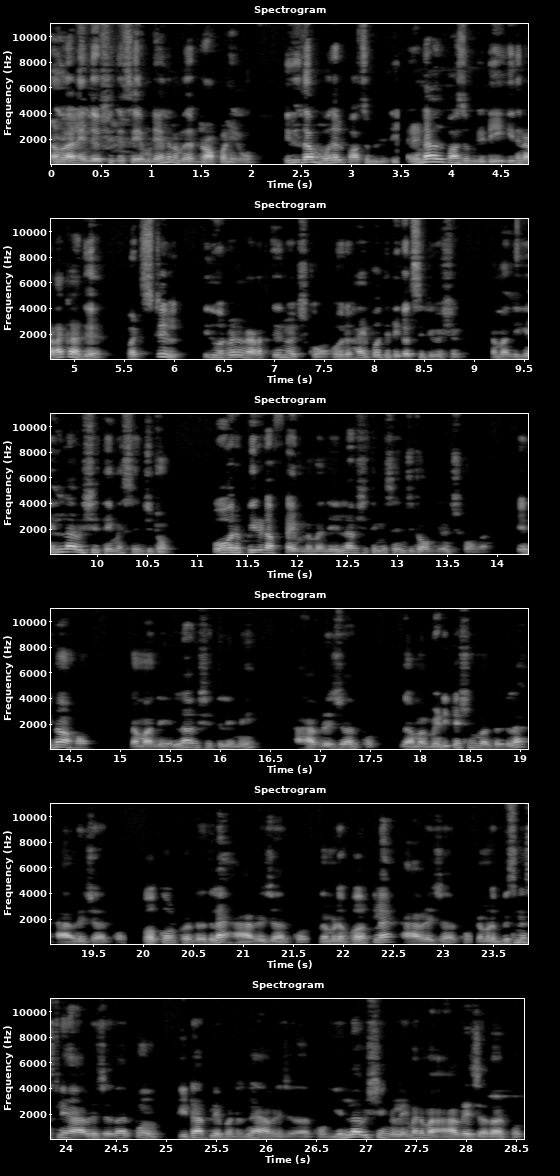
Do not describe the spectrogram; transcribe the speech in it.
நம்மளால எந்த விஷயத்தையும் செய்ய முடியாது. நம்ம ட்ராப் பண்ணிடுவோம். இதுதான் முதல் பாசிபிலிட்டி ரெண்டாவது பாசிபிலிட்டி இது நடக்காது. பட் ஸ்டில் இது ஒருவேளை நடத்துன்னு வச்சுக்கோ ஒரு ஹைப்போதெட்டிக்கல் சுச்சுவேஷன் நம்ம அந்த எல்லா விஷயத்தையுமே செஞ்சுட்டோம். ஓவர் பீரியட் ஆஃப் டைம் நம்ம அந்த எல்லா விஷயத்தையுமே செஞ்சுட்டோம் அப்படின்னு வச்சுக்கோங்க. என்ன ஆகும்? நம்ம அந்த எல்லா விஷயத்துலையுமே ஆவரேஜாக இருக்கும். நம்ம மெடிடேஷன் பண்றதுல ஆவரேஜா இருக்கும். ஒர்க் அவுட் பண்றதுல ஆவரேஜா இருக்கும். நம்மளோட ஒர்க்ல ஆவரேஜா இருக்கும். நம்மளோட பிசினஸ்லயும் ஆவரேஜா தான் இருக்கும். கிட்டார் பிளே பண்றதுல ஆவரேஜா தான் இருக்கும். எல்லா விஷயங்கள்லயுமே நம்ம ஆவரேஜா தான் இருக்கும்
